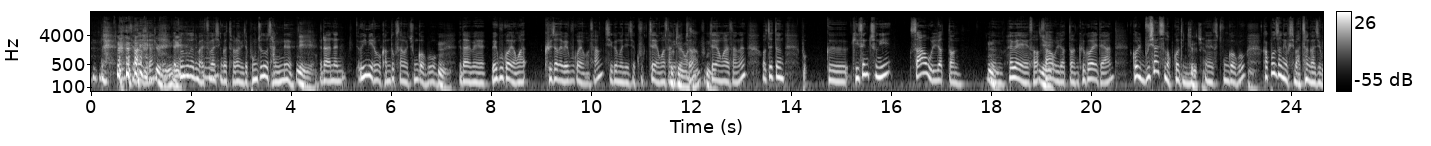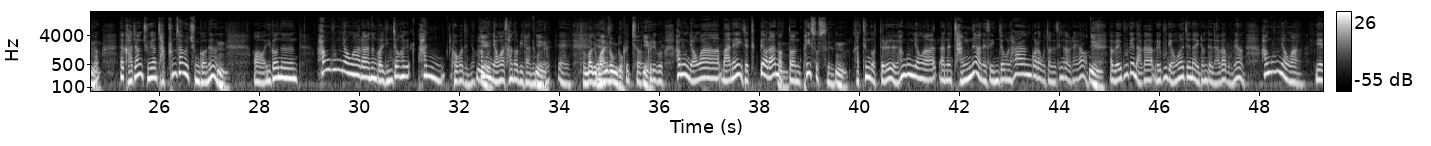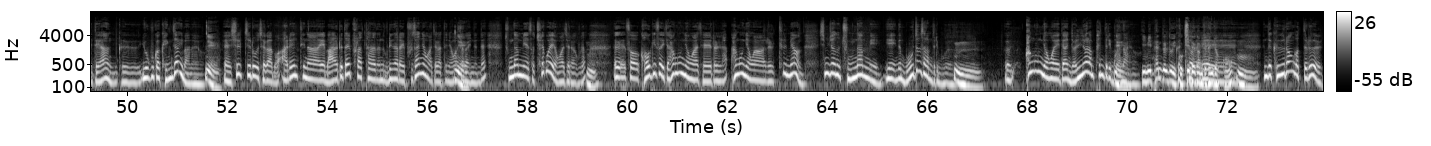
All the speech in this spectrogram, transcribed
네, 죄송합니다. 네, 평론가님 말씀하신 것처럼 이제 봉준호 장르라는 네, 예. 의미로 감독상을 준 거고, 음. 그 다음에 외국어 영화, 그 전에 외국어 영화상, 지금은 이제 국제 영화상이겠죠. 국제, 국제 영화상은 어쨌든 그 기생충이 쌓아 올렸던 음. 그 해외에서 예. 쌓아 올렸던 그거에 대한 그걸 무시할 수는 없거든요. 그렇죠. 그래서 준 거고 음. 각본상 역시 마찬가지고요. 음. 가장 중요한 작품상을 준 거는 음. 어, 이거는 한국 영화라는 걸 인정한 거거든요. 예. 한국 영화 산업이라는 예. 거를. 예. 전반적 예. 완성도. 그렇죠. 예. 그리고 한국 영화만의 이제 특별한 음. 어떤 페이소스 음. 같은 것들을 한국 영화라는 장르 안에서 인정을 한 거라고 저는 생각을 해요. 예. 그러니까 외국에 나가 외국 영화제나 이런 데 나가 보면 한국 영화 에 대한 그 요구가 굉장히 많아요. 예. 예. 실제로 제가 뭐 아르헨티나의 마르델 플라타라는 우리나라의 부산 영화제 같은 영화제가 예. 있는데 중남미에서 최고의 영화제라고요. 음. 그래서 거기서 이제 한국 영화제를 한국 영화를 틀면 심지어는 중남미에 있는 모든 사람들이 모여요. 음. 그 한국 영화에 대한 열렬한 팬들이 네. 많아요. 이미 팬들도 있고 그쵸? 기대감도 예. 생겼고. 음. 근데 그런 것들을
